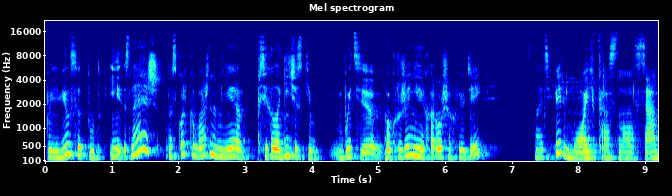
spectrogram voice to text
появился тут. И знаешь, насколько важно мне психологически быть э, в окружении хороших людей, а теперь мой проснулся.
